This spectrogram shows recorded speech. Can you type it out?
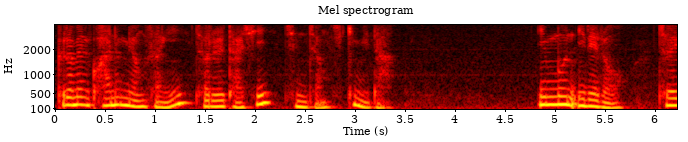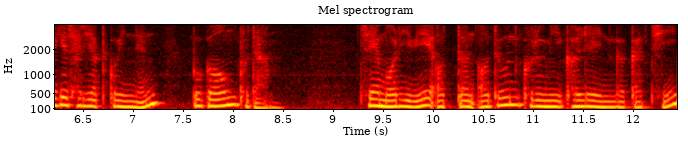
그러면 관음 명상이 저를 다시 진정시킵니다. 입문 이래로 저에게 자리 잡고 있는 무거운 부담, 제 머리 위에 어떤 어두운 구름이 걸려 있는 것 같이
